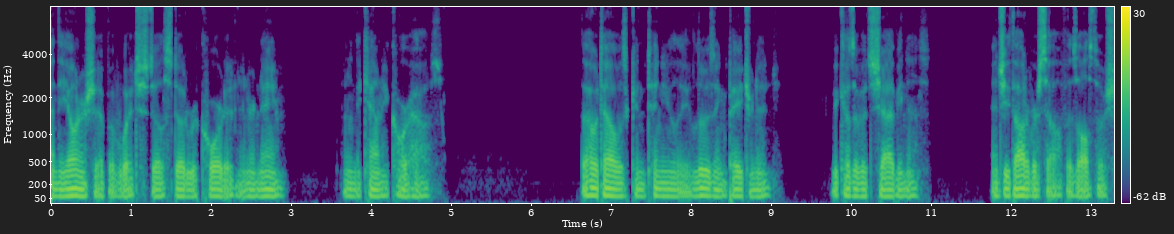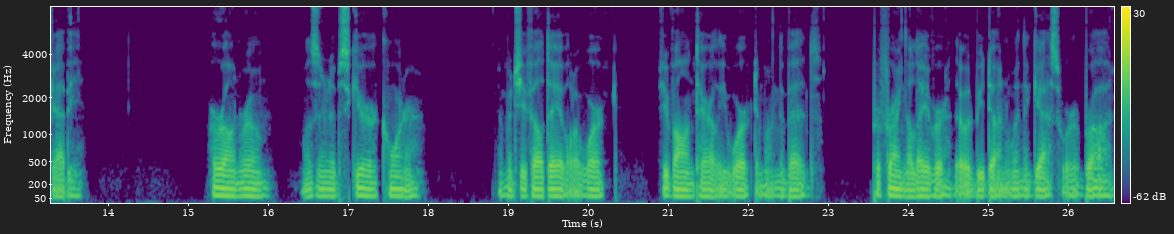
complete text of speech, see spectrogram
and the ownership of which still stood recorded in her name and in the county courthouse. The hotel was continually losing patronage because of its shabbiness, and she thought of herself as also shabby. Her own room was in an obscure corner, and when she felt able to work, she voluntarily worked among the beds, preferring the labor that would be done when the guests were abroad,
